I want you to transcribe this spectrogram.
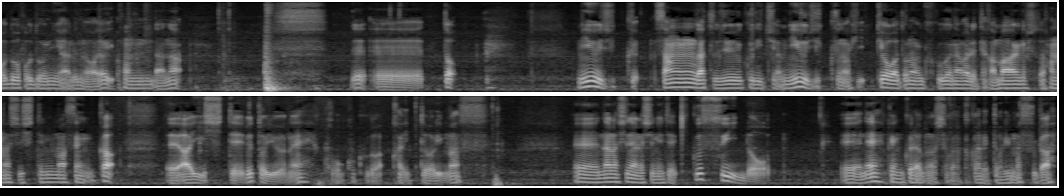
ほどほどにあるのは良い本棚。で、えー、っと、ミュージック。3月19日はミュージックの日。今日はどの曲が流れたか周りの人と話してみませんか、えー、愛してるというね、広告が書いております。えー、奈良市奈良市にて、菊水道。えー、ね、ペンクラブの人が書かれておりますが、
